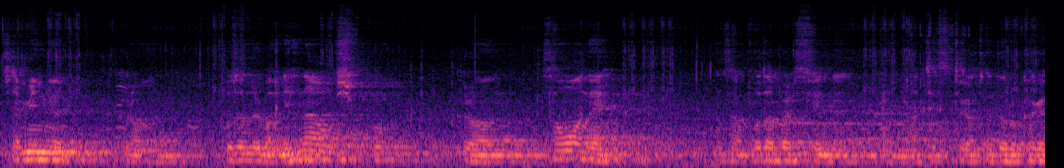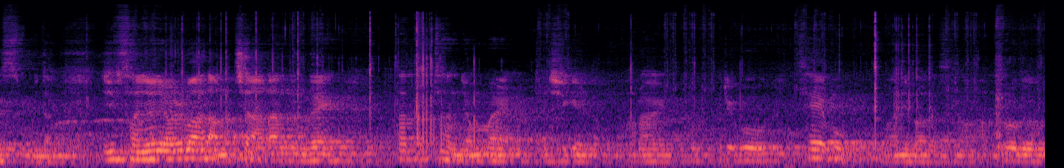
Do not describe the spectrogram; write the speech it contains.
재밌는 그런 도전을 많이 해나가고 싶고 그런 성원에 항상 보답할 수 있는 그런 아티스트가 되도록 하겠습니다. 24년이 얼마 남지 않았는데 따뜻한 연말 되시길 바라겠고 그리고 새해 복 많이 받으세요. 앞으로도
